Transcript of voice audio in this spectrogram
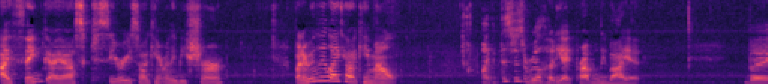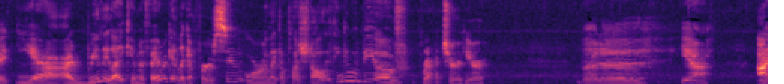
I think I asked Siri, so I can't really be sure. But I really like how it came out. Like, if this was a real hoodie, I'd probably buy it. But yeah, I really like him. If I ever get like a fursuit or like a plush doll, I think it would be of Ratcher here. But uh, yeah. I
